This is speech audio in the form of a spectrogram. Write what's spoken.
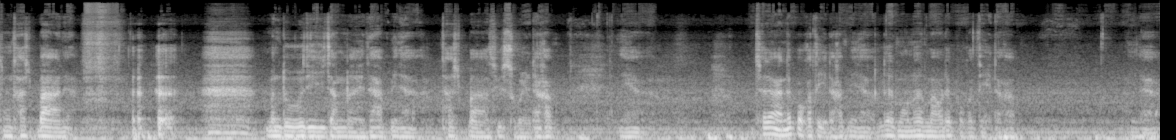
ตรงทัชบาร์เนี่ย มันดูดีจังเลยนะครับนี่ฮะทัชบาร์สวยๆนะครับเนี่ยใช้งานได้ปกตินะครับนี่ฮะเลื่อนมองเลื่อนเมาส์ได้ปกตินะครับนี่นะฮะ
